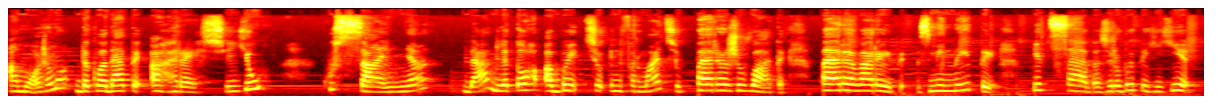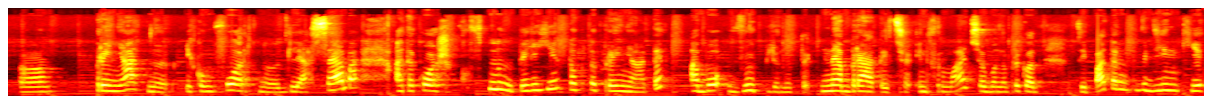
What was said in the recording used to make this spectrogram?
А можемо докладати агресію, кусання да, для того, аби цю інформацію переживати, переварити, змінити під себе, зробити її е, прийнятною і комфортною для себе, а також ковтнути її, тобто прийняти або виплюнути, не брати цю інформацію, або, наприклад, цей паттерн поведінки,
